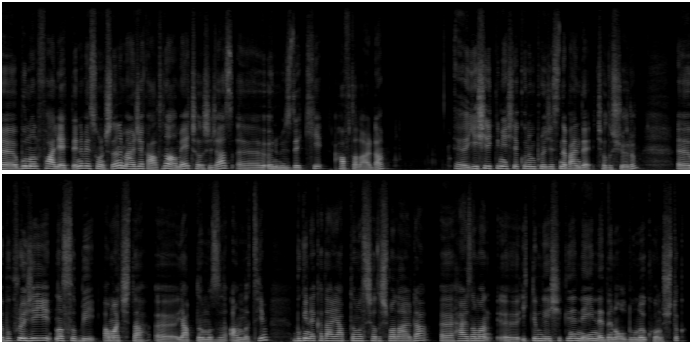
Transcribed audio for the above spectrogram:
Ee, bunun faaliyetlerini ve sonuçlarını mercek altına almaya çalışacağız e, önümüzdeki haftalarda. Ee, yeşil İklim Yeşil Ekonomi Projesi'nde ben de çalışıyorum. Ee, bu projeyi nasıl bir amaçta e, yaptığımızı anlatayım. Bugüne kadar yaptığımız çalışmalarda e, her zaman iklim değişikliğine neyin neden olduğunu konuştuk.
